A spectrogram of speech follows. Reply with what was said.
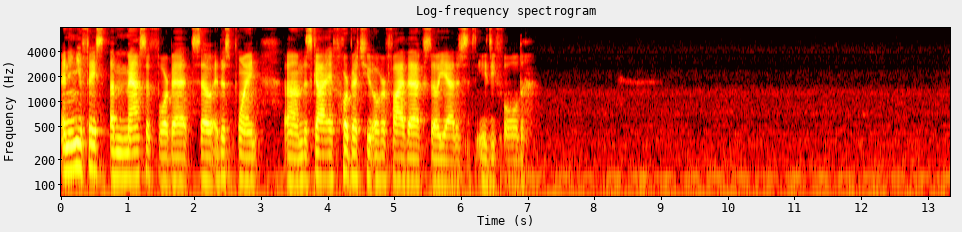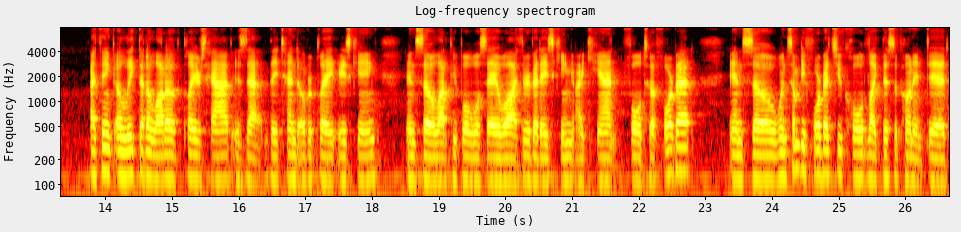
And then you face a massive 4-bet, so at this point, um, this guy 4-bets you over 5x, so yeah, this is an easy fold. I think a leak that a lot of players have is that they tend to overplay ace king and so a lot of people will say well I 3 bet ace king I can't fold to a 4 bet and so when somebody 4 bets you cold like this opponent did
